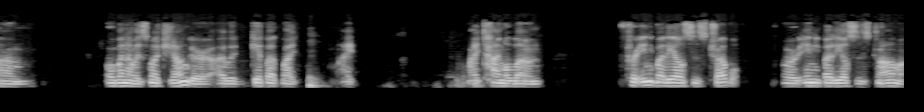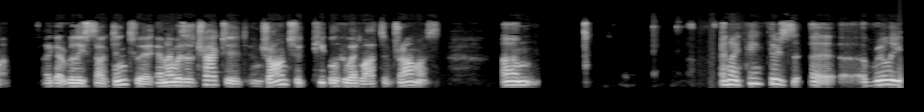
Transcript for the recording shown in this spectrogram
Um, or when I was much younger, I would give up my my my time alone for anybody else's trouble or anybody else's drama. I got really sucked into it, and I was attracted and drawn to people who had lots of dramas. Um, and I think there's a, a, really,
